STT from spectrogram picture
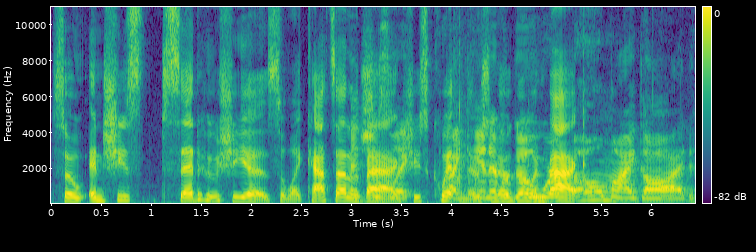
so? And she's said who she is. So like, cat's out of And the bag. like, she's quitting. can't There's ever no go going work. back. Oh my god.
